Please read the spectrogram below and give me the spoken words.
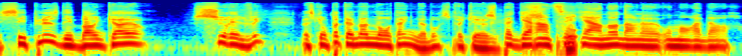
c'est plus des bunkers surélevés parce qu'ils n'ont pas tellement de montagnes là-bas. Je peux te garantir qu'il y en a dans le, au Mont-Radar.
